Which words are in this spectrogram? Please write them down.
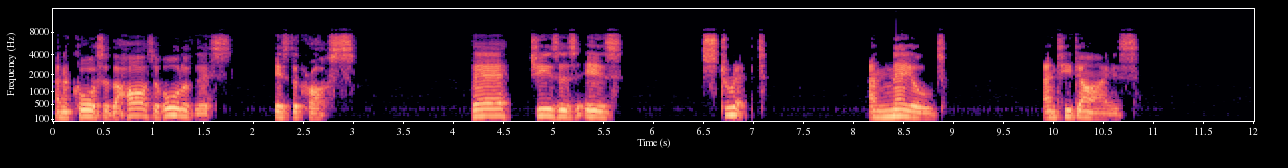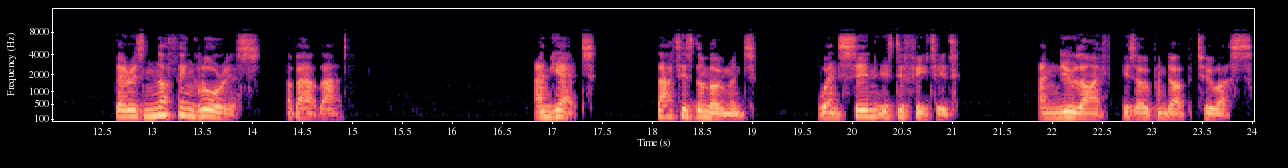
And of course, at the heart of all of this is the cross. There, Jesus is stripped and nailed, and he dies. There is nothing glorious about that. And yet, that is the moment when sin is defeated and new life is opened up to us.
